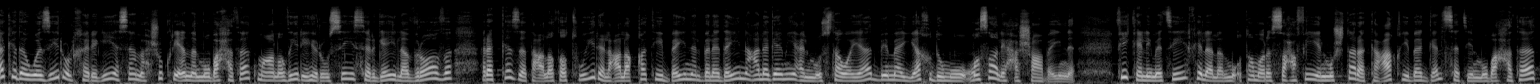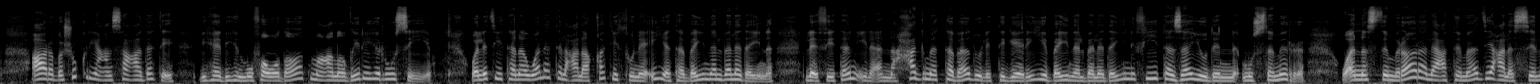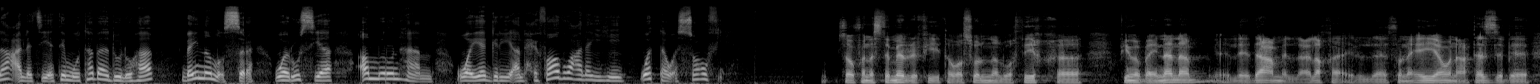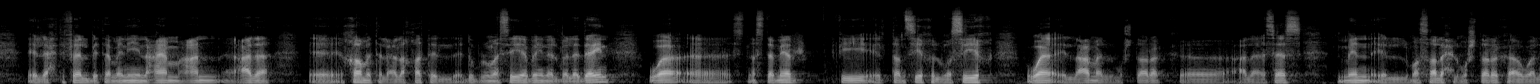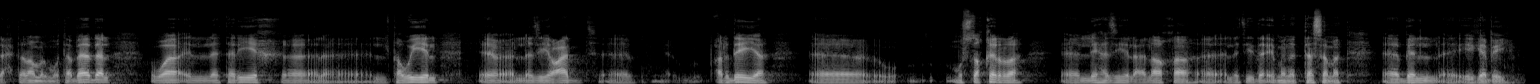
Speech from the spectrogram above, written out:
أكد وزير الخارجية سامح شكري أن المباحثات مع نظيره الروسي سيرجي لافروف ركزت على تطوير العلاقات بين البلدين على جميع المستويات بما يخدم مصالح الشعبين. في كلمته خلال المؤتمر الصحفي المشترك عقب جلسة المباحثات أعرب شكري عن سعادته بهذه المفاوضات مع نظيره الروسي والتي تناولت العلاقات الثنائية بين البلدين لافتا إلى أن حجم التبادل التجاري بين البلدين في تزايد مستمر وأن استمرار الاعتماد على السلع التي يتم تبادلها بين مصر وروسيا أمر هام ويجري الحفاظ عليه والتوسع فيه. سوف نستمر في تواصلنا الوثيق فيما بيننا لدعم العلاقة الثنائية ونعتز بالاحتفال ب 80 عام عن على إقامة العلاقات الدبلوماسية بين البلدين ونستمر في التنسيق الوثيق والعمل المشترك على أساس من المصالح المشتركة والاحترام المتبادل والتاريخ الطويل الذي يعد أرضية مستقرة لهذه العلاقة التي دائما اتسمت بالإيجابية.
